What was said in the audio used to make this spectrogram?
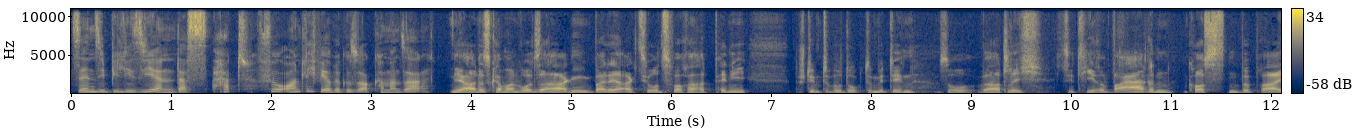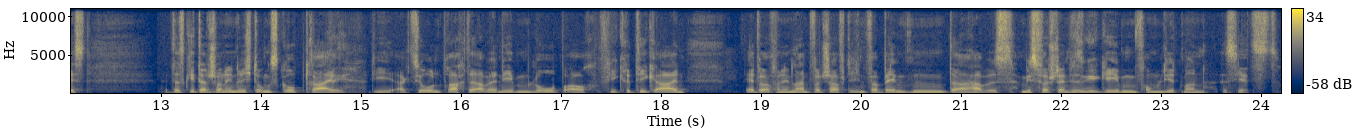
sensibilisieren. Das hat für ordentlich Wirbel gesorgt, kann man sagen. Ja, das kann man wohl sagen. Bei der Aktionswoche hat Penny bestimmte Produkte mit den so wörtlich, ich zitiere, wahren Kosten bepreist. Das geht dann schon in Richtung Scope 3. Die Aktion brachte aber neben Lob auch viel Kritik ein, etwa von den landwirtschaftlichen Verbänden. Da habe es Missverständnisse gegeben, formuliert man es jetzt.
